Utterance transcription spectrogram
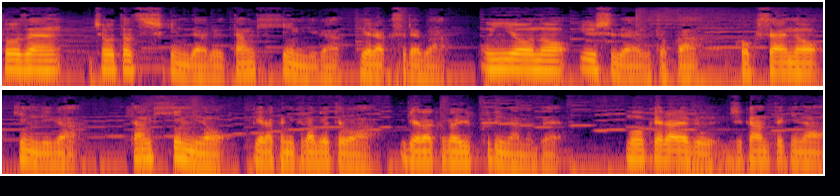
当然、調達資金である短期金利が下落すれば、運用の融資であるとか、国債の金利が短期金利の下落に比べては下落がゆっくりなので、設けられる時間的な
